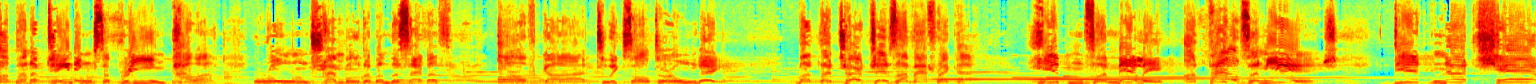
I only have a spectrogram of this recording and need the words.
Upon obtaining supreme power, Rome trembled upon the Sabbath of God to exalt her own day. But the churches of Africa, hidden for nearly a thousand years, did not share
